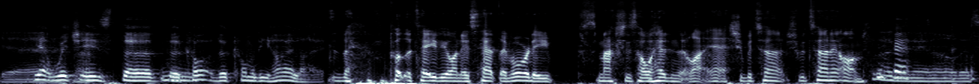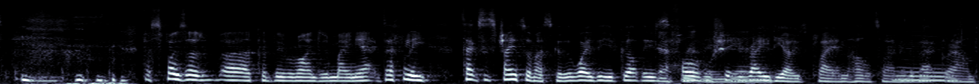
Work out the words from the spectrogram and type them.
Yeah, Yeah, which that- is the the hmm. co- the comedy highlight. They put the TV on his head. They've already smashed his whole head in it. Like, yeah, should we turn? Should we turn it on? Look. I suppose I uh, could be reminded of Maniac. Definitely Texas Chainsaw Massacre. The way that you've got these horrible, shitty yeah. radios playing the whole time in the hmm. background.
